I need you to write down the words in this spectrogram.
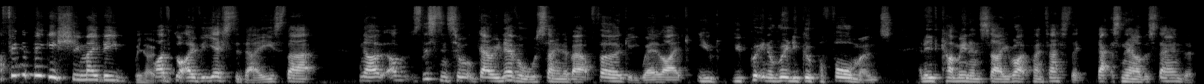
I think the big issue maybe I've got over yesterday is that know I was listening to what Gary Neville was saying about Fergie, where like you you put in a really good performance and he'd come in and say, right, fantastic, that's now the standard.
